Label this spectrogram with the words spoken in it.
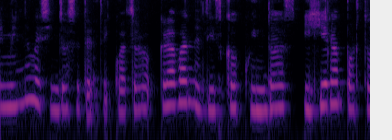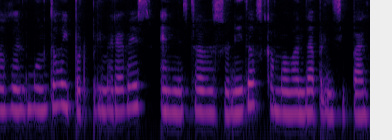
En 1974 graban el disco Queen 2 y giran por todo el mundo y por primera vez en Estados Unidos como banda principal.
